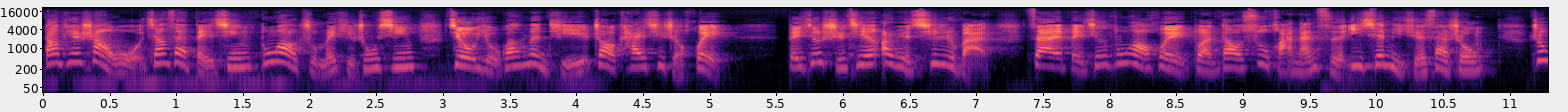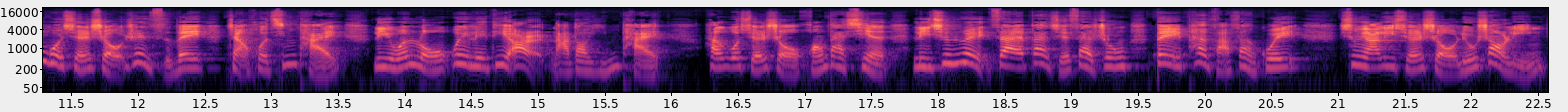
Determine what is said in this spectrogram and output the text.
当天上午将在北京冬奥主媒体中心就有关问题召开记者会。北京时间二月七日晚，在北京冬奥会短道速滑男子一千米决赛中，中国选手任子威斩获金牌，李文龙位列第二，拿到银牌。韩国选手黄大宪、李俊瑞在半决赛中被判罚犯规，匈牙利选手刘少林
